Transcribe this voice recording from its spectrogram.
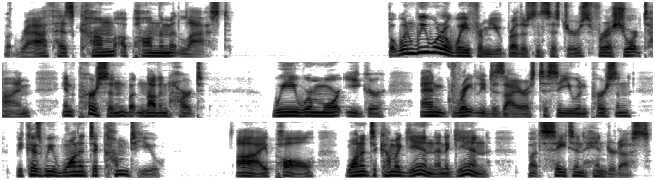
but wrath has come upon them at last. But when we were away from you, brothers and sisters, for a short time, in person but not in heart, we were more eager and greatly desirous to see you in person, because we wanted to come to you. I, Paul, wanted to come again and again, but Satan hindered us.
